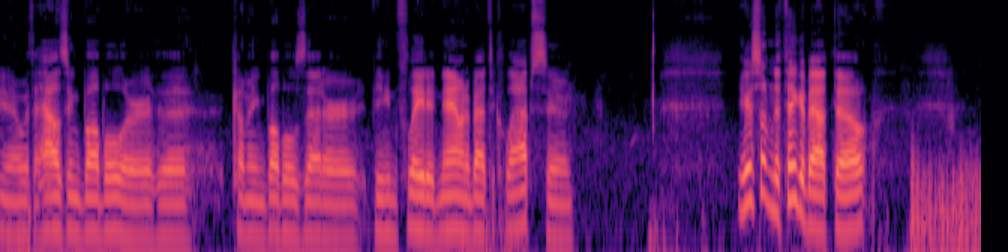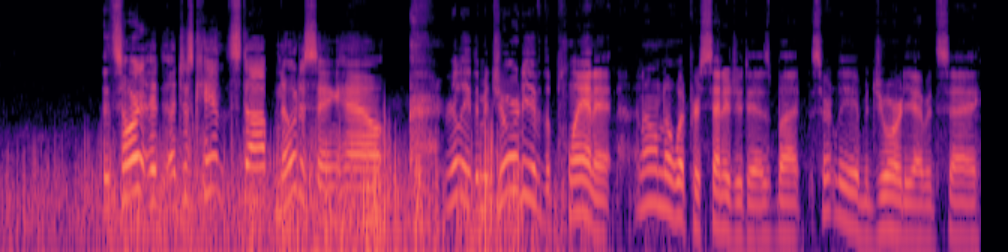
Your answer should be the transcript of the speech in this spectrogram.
you know, with the housing bubble or the coming bubbles that are being inflated now and about to collapse soon. Here's something to think about, though. It's hard, it, I just can't stop noticing how, really, the majority of the planet, and I don't know what percentage it is, but certainly a majority, I would say,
